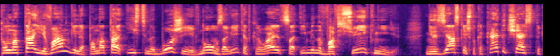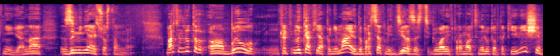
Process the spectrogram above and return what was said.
полнота Евангелия, полнота истины Божьей в Новом Завете открывается именно во всей книге. Нельзя сказать, что какая-то часть этой книги, она заменяет все остальное. Мартин Лютер э, был, как, ну как я понимаю, да простят мне дерзость говорить про Мартина Лютера такие вещи,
